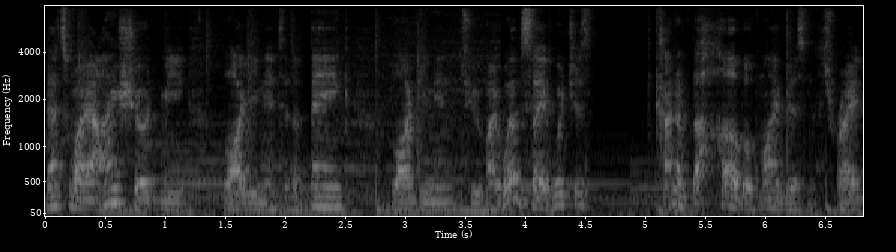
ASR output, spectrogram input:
That's why I showed me logging into the bank, logging into my website, which is kind of the hub of my business, right?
